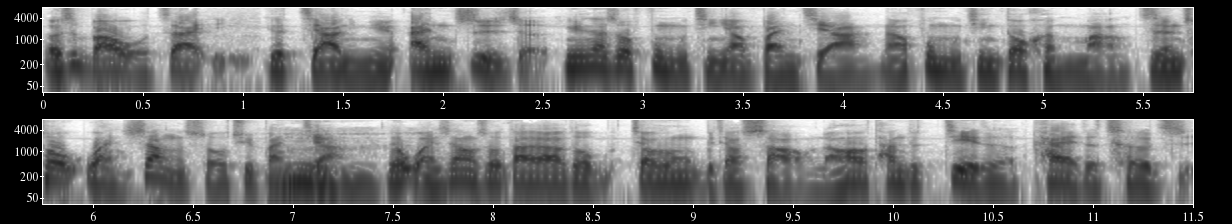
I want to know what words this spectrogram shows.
而是把把我在一个家里面安置着，因为那时候父母亲要搬家，然后父母亲都很忙，只能凑晚上的时候去搬家。然后晚上的时候大家都交通比较少，然后他们就借着开来的车子，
